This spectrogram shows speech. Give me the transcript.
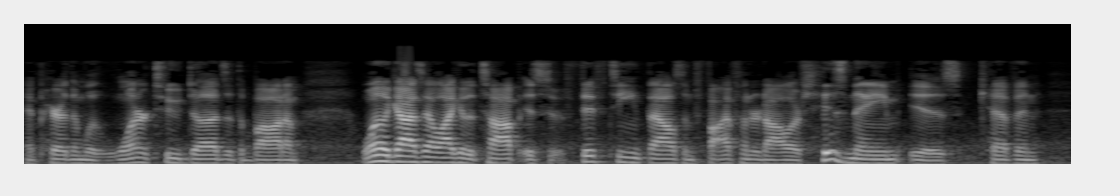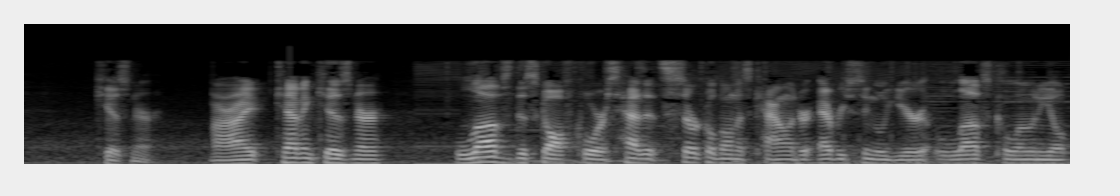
and pair them with one or two duds at the bottom. One of the guys I like at the top is fifteen thousand five hundred dollars. His name is Kevin Kisner. All right, Kevin Kisner loves this golf course, has it circled on his calendar every single year, loves Colonial.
